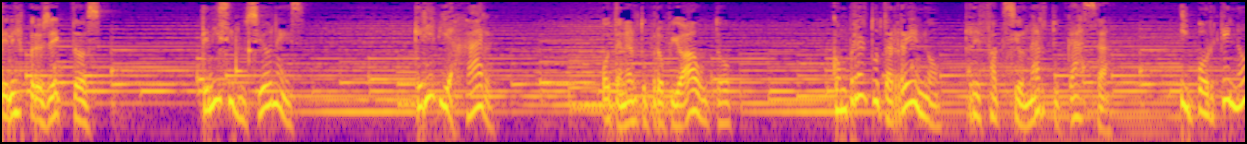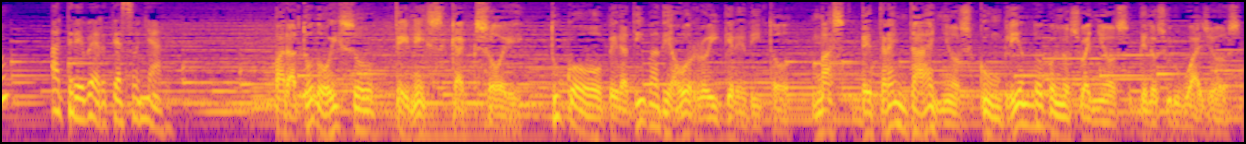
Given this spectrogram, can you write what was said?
¿Tenés proyectos? ¿Tenés ilusiones? ¿Querés viajar? ¿O tener tu propio auto? ¿Comprar tu terreno? ¿Refaccionar tu casa? ¿Y por qué no? Atreverte a soñar. Para todo eso tenés Caxoe, tu cooperativa de ahorro y crédito. Más de 30 años cumpliendo con los sueños de los uruguayos.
